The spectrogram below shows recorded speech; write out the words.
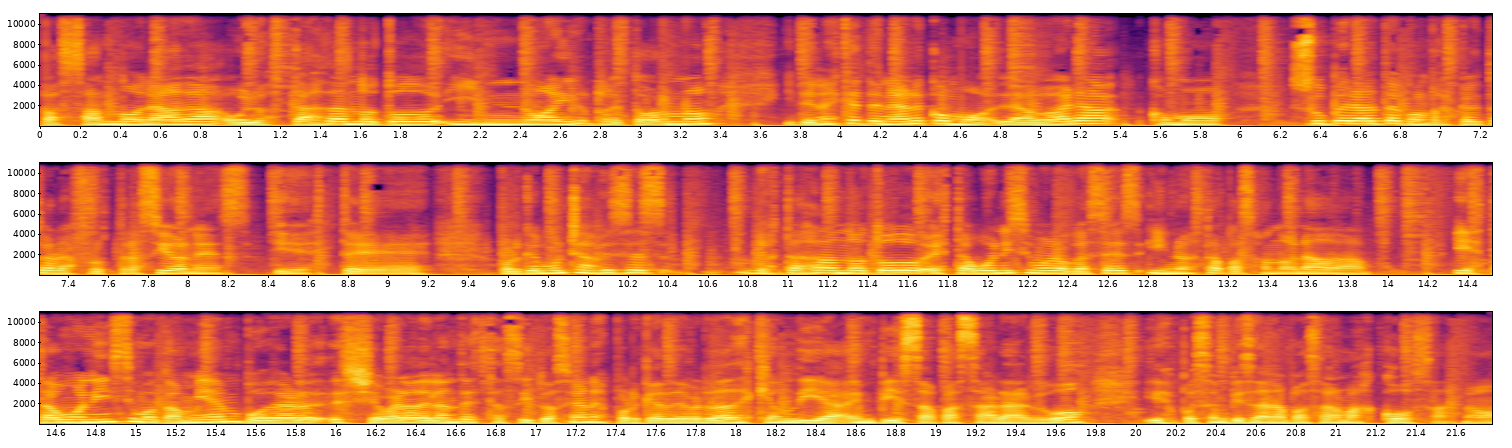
pasando nada o lo estás dando todo y no hay retorno y tenés que tener como la vara como súper alta con respecto a las frustraciones. Este, porque muchas veces lo estás dando todo, está buenísimo lo que haces y no está pasando nada. Y está buenísimo también poder llevar adelante estas situaciones porque de verdad es que un día empieza a pasar algo y después empiezan a pasar más cosas, ¿no?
